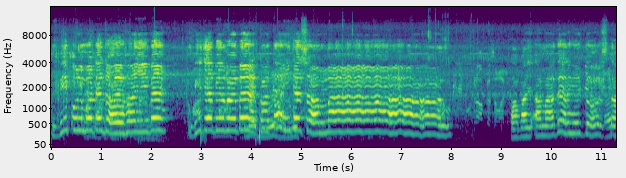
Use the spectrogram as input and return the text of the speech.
বিপুল ভোটে জয় হইবে, বিজেপির হবে কতই যে সম্মান। সবাই আমাদের হিন্দুস্তান।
